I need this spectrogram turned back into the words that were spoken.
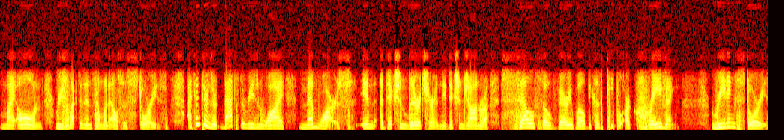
my own reflected in someone else's stories. I think there's a, that's the reason why memoirs in addiction literature in the addiction genre sell so very well because people are craving reading stories,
